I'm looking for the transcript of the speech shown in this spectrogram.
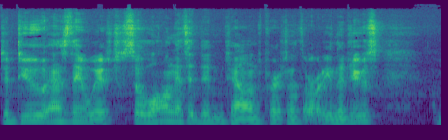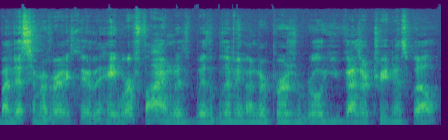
to do as they wished so long as it didn't challenge Persian authority. And the Jews, by this time, are very clear that, hey, we're fine with, with living under Persian rule. You guys are treating us well.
